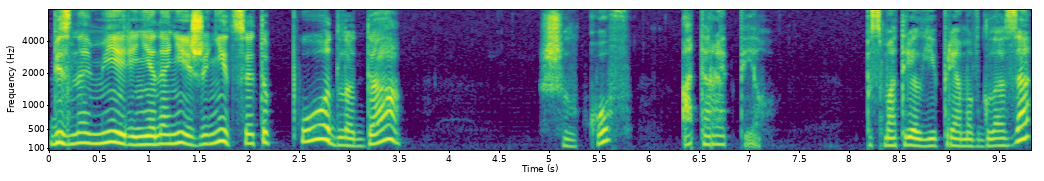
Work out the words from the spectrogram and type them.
без намерения на ней жениться — это подло, да?» Шелков оторопел, посмотрел ей прямо в глаза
